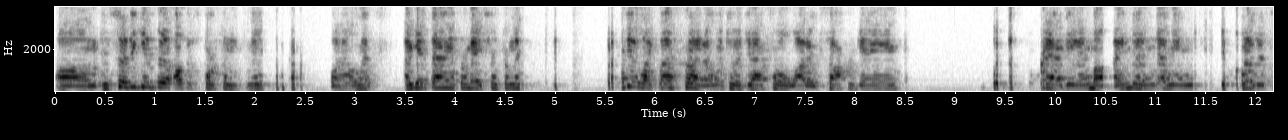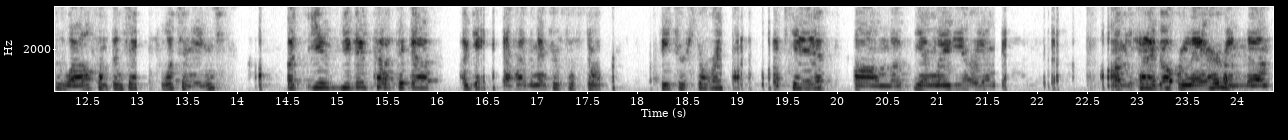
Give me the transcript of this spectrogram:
um, and so to give the other sports some, well. And I get that information from the. But I do like last night. I went to a Jacksonville White Oak soccer game with the story idea in mind, and I mean, you know this as well. Something change will change, uh, but you you do kind of pick a, a game that has an interesting story, feature story on a kid, um, a young lady or a young guy. And, uh, um, you kind of go from there, and um,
